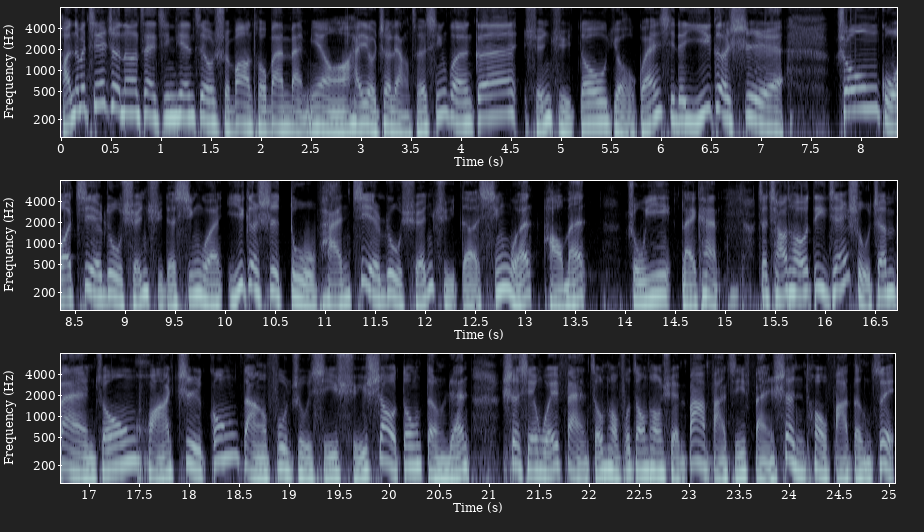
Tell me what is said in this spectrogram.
好，那么接着呢，在今天自由时报头版版面哦，还有这两则新闻跟选举都有关系的，一个是中国介入选举的新闻，一个是赌盘介入选举的新闻。好，我们。逐一来看，在桥头地检署侦办中华致公党副主席徐少东等人涉嫌违反总统、副总统选罢法及反渗透法等罪，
